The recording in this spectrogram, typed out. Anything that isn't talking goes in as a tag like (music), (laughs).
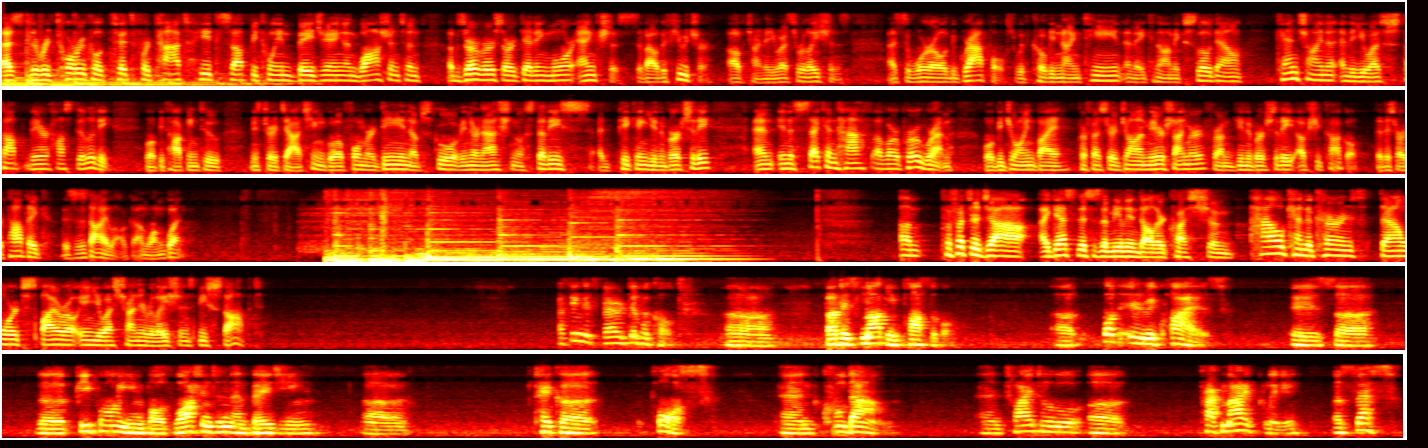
As the rhetorical tit for tat heats up between Beijing and Washington, observers are getting more anxious about the future of China-U.S. relations. As the world grapples with COVID-19 and economic slowdown, can China and the U.S. stop their hostility? We'll be talking to Mr. Jia Qingguo, former Dean of School of International Studies at Peking University. And in the second half of our program, we'll be joined by Professor John Mearsheimer from University of Chicago. That is our topic. This is Dialogue. I'm Wang Guan. Um, Professor Jia, I guess this is a million dollar question. How can the current downward spiral in U.S.-China relations be stopped? I think it's very difficult, uh, but it's not impossible. Uh, what it requires is uh, the people in both Washington and Beijing uh, take a pause and cool down and try to uh, pragmatically assess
